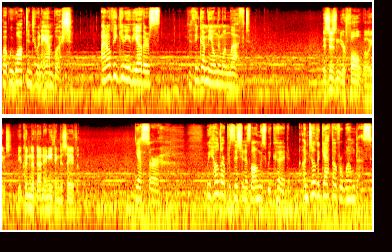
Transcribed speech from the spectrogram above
but we walked into an ambush. I don't think any of the others. I think I'm the only one left. This isn't your fault, Williams. You couldn't have done anything to save them. Yes, sir. We held our position as long as we could, until the Geth overwhelmed us.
